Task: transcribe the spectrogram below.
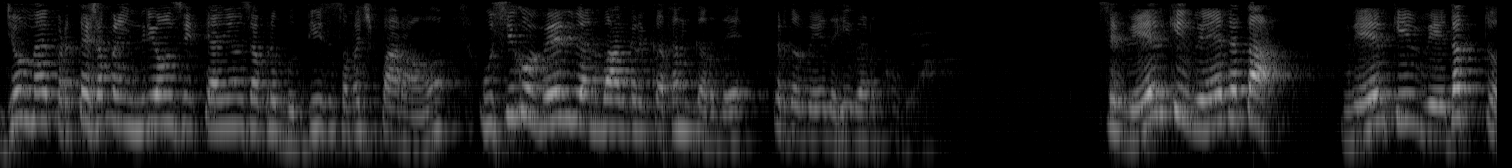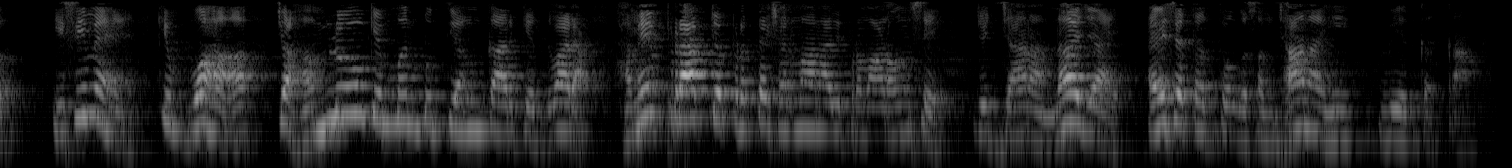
जो मैं प्रत्यक्ष अपने इंद्रियों से, इत्यादियों से, अपने बुद्धि से समझ पा रहा हूँ, उसी को वेद भी अनुवाद कर कथन कर दे, फिर तो वेद ही व्यर्थ हो गया। वेद की वेदता, वेद की वेदत्व इसी में है कि वह, जो हम लोगों के मन बुद्धि अहंकार के द्वारा हमें प्राप्त प्रत्यक्ष अनुमान आदि प्रमाणों से जो जाना न जाए, ऐसे तत्वों को समझाना ही वेद का काम है।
